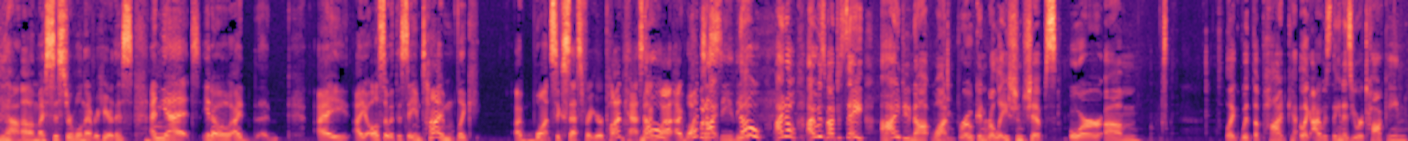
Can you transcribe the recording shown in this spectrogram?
Yeah. Mm-hmm. uh, my sister will never hear this, and yet, you know, I I I also at the same time like. I want success for your podcast. I want, I want but to I- see the. No, I don't. I was about to say I do not want broken relationships or um like with the podcast. Like I was thinking as you were talking,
